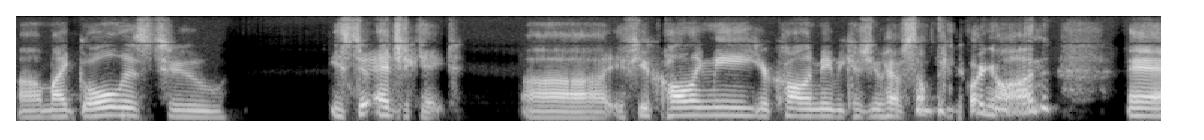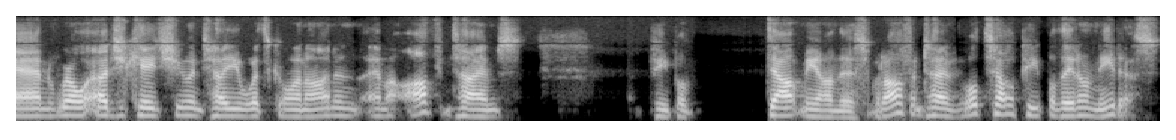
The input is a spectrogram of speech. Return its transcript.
Uh, my goal is to is to educate. Uh, if you're calling me, you're calling me because you have something going on and we'll educate you and tell you what's going on. And, and oftentimes, people doubt me on this, but oftentimes we'll tell people they don't need us.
